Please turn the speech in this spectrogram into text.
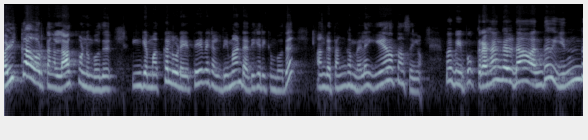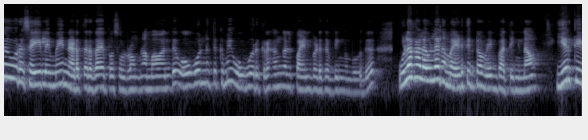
பல்காக ஒருத்தங்க லாக் பண்ணும்போது இங்கே மக்களுடைய தேவைகள் டிமாண்ட் அதிகரிக்கும் போது அங்கே தங்கம் விலை ஏறத்தான் செய்யும். மேம் இப்போ கிரகங்கள் தான் வந்து எந்த ஒரு செயலையுமே நடத்துகிறதா இப்போ சொல்கிறோம் நம்ம வந்து ஒவ்வொன்றுத்துக்குமே ஒவ்வொரு கிரகங்கள் பயன்படுது அப்படிங்கும்போது உலக அளவில் நம்ம எடுத்துக்கிட்டோம் அப்படின்னு பார்த்தீங்கன்னா இயற்கை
